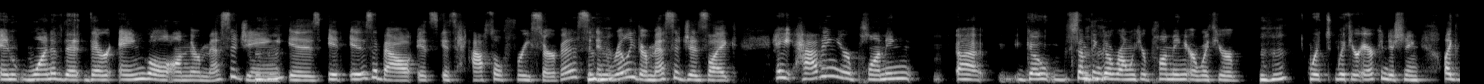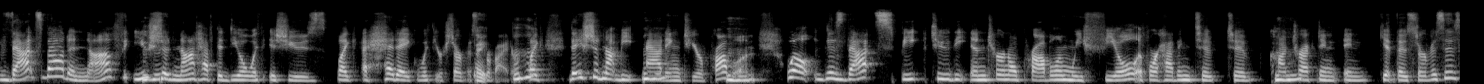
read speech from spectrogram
And one of the their angle on their messaging is it is about it's it's hassle-free service. Mhm. And really their message is like, hey, having your plumbing uh go something Mhm. go wrong with your plumbing or with your Mhm. with with your air conditioning like that's bad enough you Mhm. should not have to deal with issues like a headache with your service Right. provider Mhm. like they should not be Mhm. adding to your problem well does that speak to the internal problem we feel if we're having to to contract and, and get those services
